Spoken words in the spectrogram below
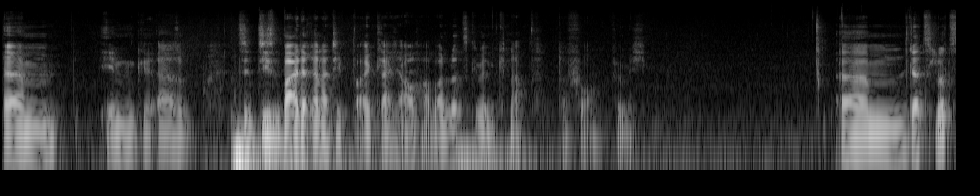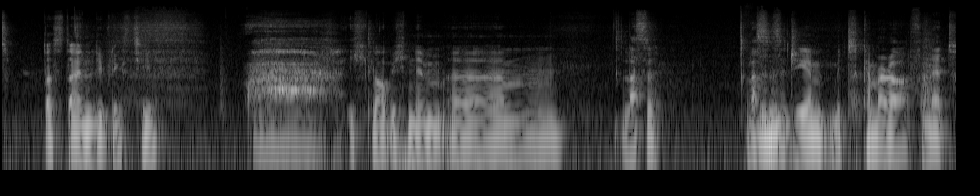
Ähm, im, also die sind beide relativ gleich auch, aber Lutz gewinnt knapp davor für mich. Ähm, jetzt Lutz, was ist dein Lieblingsteam? Ah, ich glaube, ich nehme ähm, Lasse. Lasse mhm. ist GM mit Camera, Fournette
